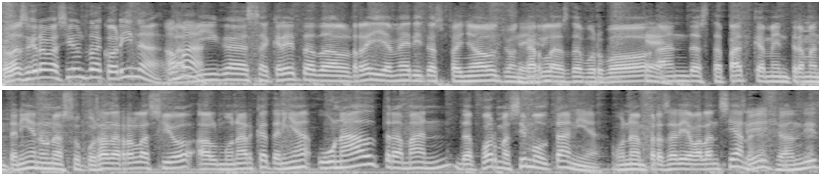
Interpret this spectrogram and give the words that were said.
Les gravacions de Corina, l'amiga secreta del rei emèrit espanyol Joan Sí. Carles de Borbó, Què? han destapat que mentre mantenien una suposada relació, el monarca tenia un altre amant de forma simultània, una empresària valenciana. Sí, això han dit.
